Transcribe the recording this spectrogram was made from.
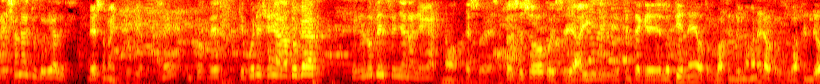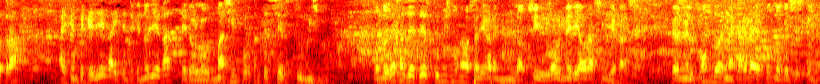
De eso no hay tutoriales. De eso no hay tutoriales. ¿eh? Entonces, te pueden enseñar a tocar, pero no te enseñan a llegar. No, eso es. Entonces eso, pues eh, hay gente que lo tiene, otros lo hacen de una manera, otros lo hacen de otra. Hay gente que llega, hay gente que no llega, pero lo más importante es ser tú mismo. Cuando dejas de ser tú mismo no vas a llegar a ningún lado. Sí, igual media hora sí llegas. Pero en el fondo, en la carrera de fondo, que es esto, no.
